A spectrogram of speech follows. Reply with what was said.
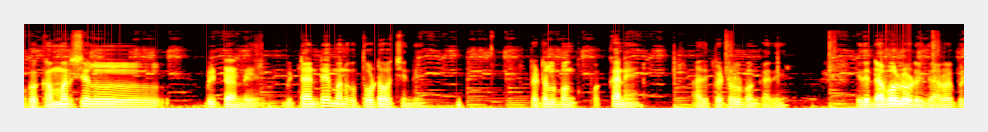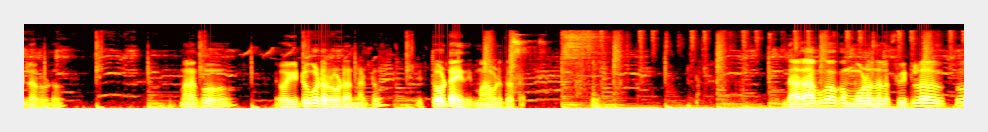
ఒక కమర్షియల్ బిట్ట అండి. బిట్ట అంటే మనకు తోట వచ్చింది. పెట్రోల్ బంక్ పక్కనే అది పెట్రోల్ బంక్ అది. ఇది డబల్ రోడ్ ఇది అరవై పిల్ల రోడ్డు మనకు ఇటు కూడా రోడ్ అన్నట్టు. ఇది తోట ఇది మామిడి తోట. దాదాపుగా ఒక మూడు వందల ఫీట్లకు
